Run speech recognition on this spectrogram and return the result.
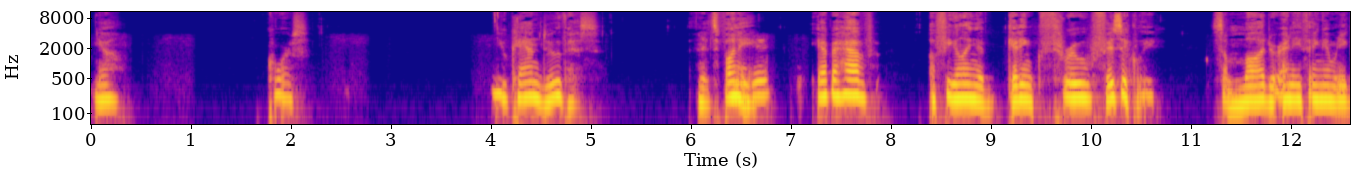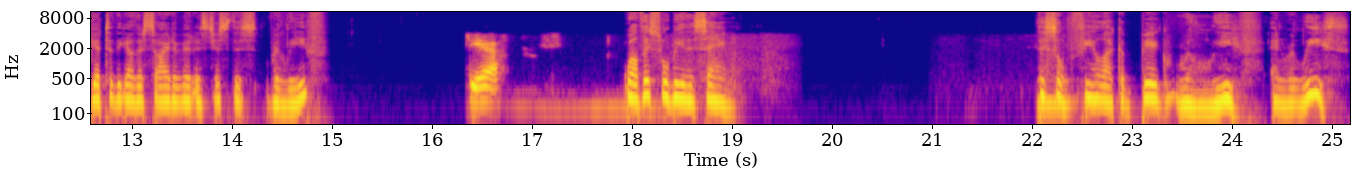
Yeah. Of course. You can do this. And it's funny. Mm-hmm. You ever have a feeling of getting through physically, some mud or anything, and when you get to the other side of it, it's just this relief? Yeah. Well, this will be the same. This will feel like a big relief and release.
